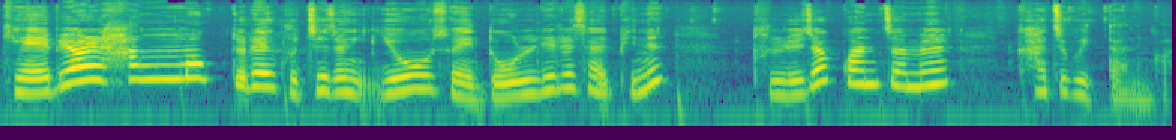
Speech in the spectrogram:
개별 항목들의 구체적인 요소의 논리를 살피는 분류적 관점을 가지고 있다는 것.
